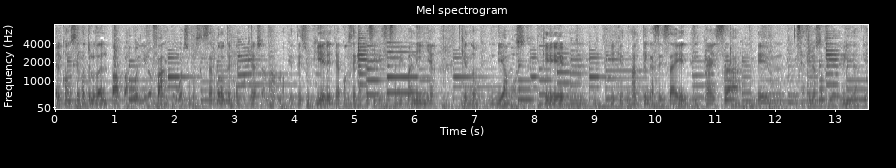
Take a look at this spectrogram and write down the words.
El consejo te lo da el Papa o el hierofante o el sumo sacerdote, como quieras llamarlo, que te sugiere te aconseja que sigues esa misma línea, que no, digamos, que que, mantengas esa ética, esa, em, esa filosofía de vida, que,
